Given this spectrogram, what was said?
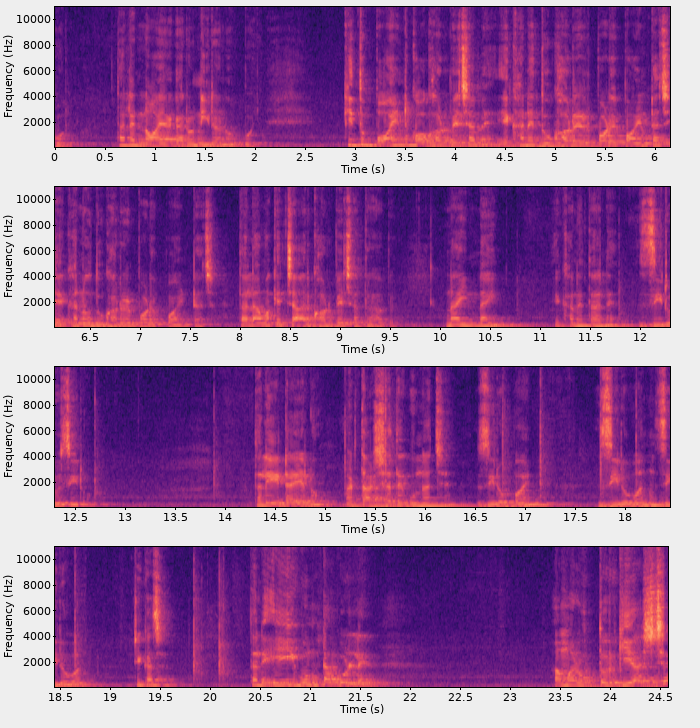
গুণ। তাহলে নয়, এগারো, নিরানব্বই। কিন্তু পয়েন্ট ক ঘর পেছাবে? এখানে দু ঘরের পরে পয়েন্ট আছে, এখানেও দু ঘরের পরে পয়েন্ট আছে। তাহলে আমাকে চার ঘর পেছাতে হবে। নাইন নাইন এখানে তাহলে জিরো জিরো তাহলে এটা এলো, আর তার সাথে গুণ আছে zero point zero one zero one. ঠিক আছে? তাহলে এই গুণটা করলে আমার উত্তর কি আসছে?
